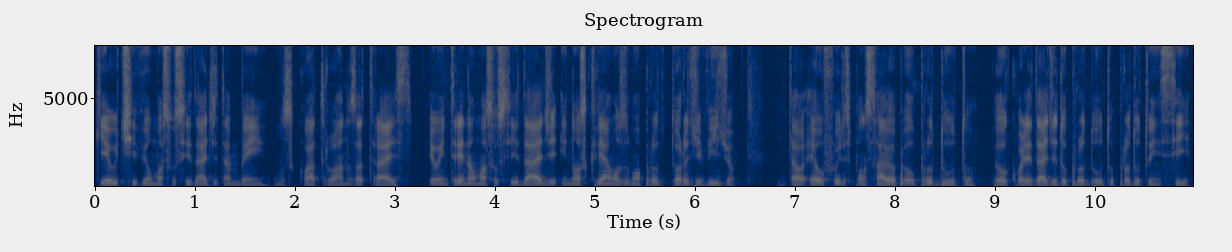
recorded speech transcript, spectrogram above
que eu tive uma sociedade também, uns quatro anos atrás. Eu entrei numa sociedade e nós criamos uma produtora de vídeo. Então, eu fui responsável pelo produto, pela qualidade do produto, produto em si,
